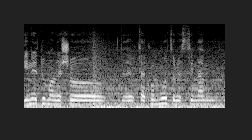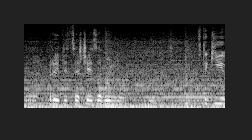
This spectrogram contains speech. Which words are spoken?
і не думали, що е, в такому возрасті нам е, прийдеться ще й за війну думати. в такій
